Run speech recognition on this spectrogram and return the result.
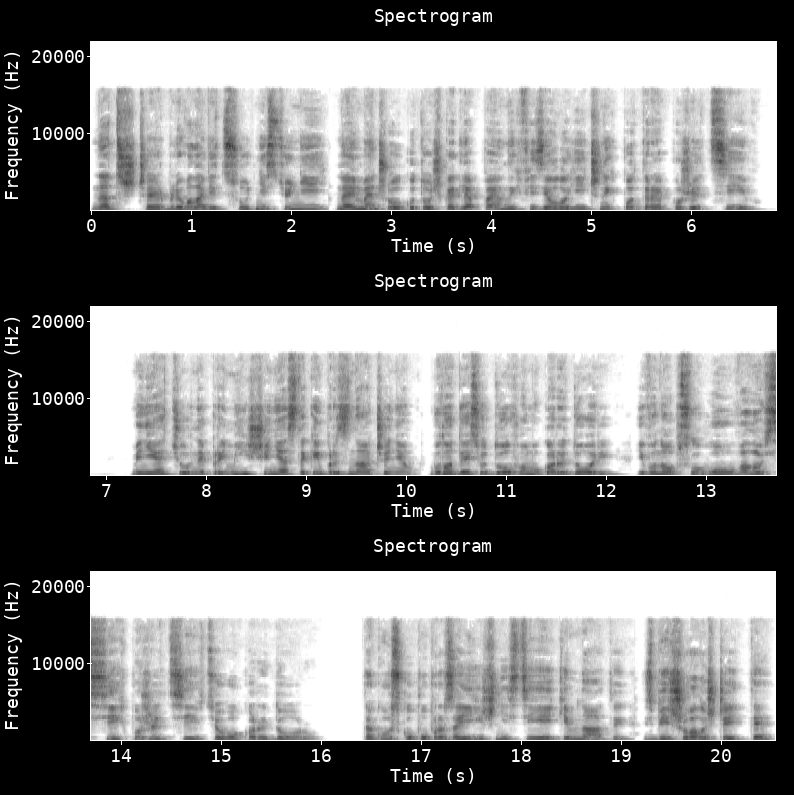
надщерблювала відсутність у ній найменшого куточка для певних фізіологічних потреб пожильців. Мініатюрне приміщення з таким призначенням було десь у довгому коридорі, і воно обслуговувало всіх пожильців цього коридору. Таку скупу прозаїчність цієї кімнати збільшувало ще й те,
